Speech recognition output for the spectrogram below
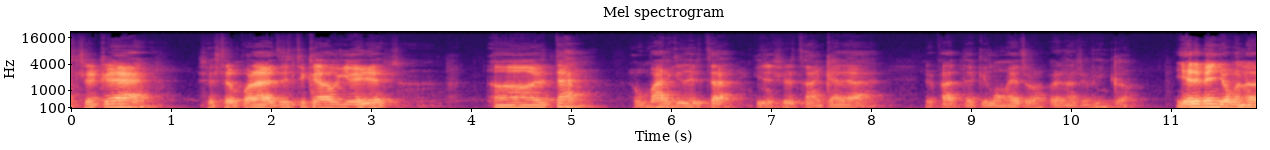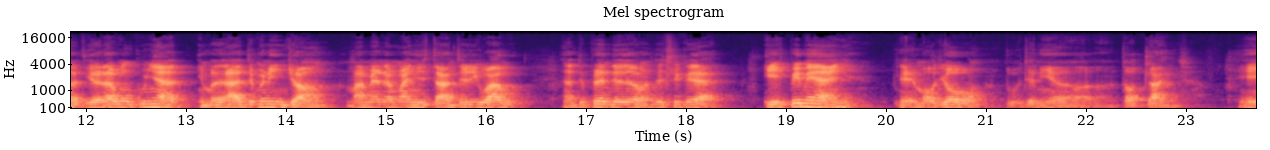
a cercar les temporades d'estacar oliveres a Artà, a un bar que d'Artà, que està encara a 4 quilòmetres per anar a la finca. I era ben jovenet, i era un cunyat, i m'ha donat de venir jo. Ma mena mai tant, era igual. Hem de prendre de, de xecar. I el primer any, era molt jove, tenia 12 anys, i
